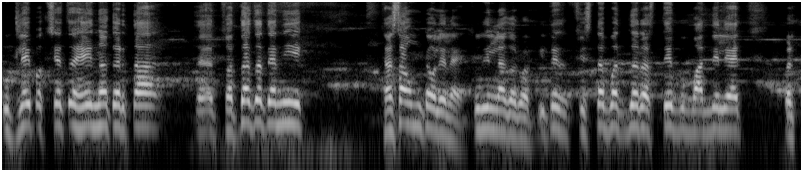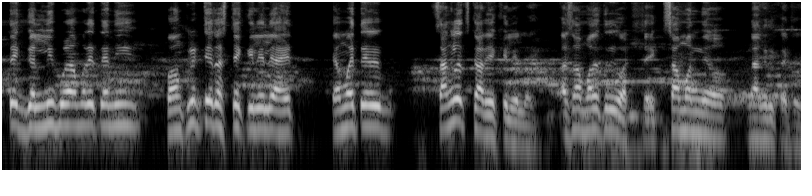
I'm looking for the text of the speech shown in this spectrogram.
कुठल्याही पक्षाचं हे न करता स्वतःचं स्वतःचा त्यांनी एक ठसा उमटवलेला आहे. सुनील नगरवर इथे शिस्तबद्ध रस्ते बांधलेले आहेत. प्रत्येक गल्लीबोळामध्ये त्यांनी कॉन्क्रीटचे रस्ते केलेले आहेत. त्यामुळे ते चांगलंच कार्य केलेलं आहे. असं आम्हाला तरी वाटतं. एक सामान्य नागरिकाच्या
